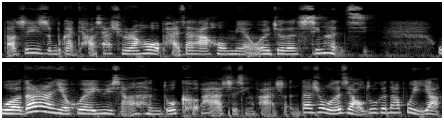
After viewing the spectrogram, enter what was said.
导致一直不敢跳下去。然后我排在他后面，我也觉得心很急。我当然也会预想很多可怕的事情发生，但是我的角度跟他不一样。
